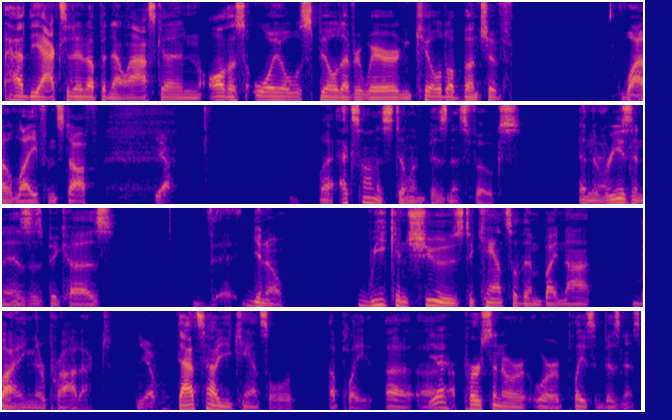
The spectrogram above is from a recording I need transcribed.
had the accident up in Alaska, and all this oil was spilled everywhere and killed a bunch of wildlife and stuff. Yeah. Well, Exxon is still in business, folks, and the reason is is because you know we can choose to cancel them by not buying their product Yep. that's how you cancel a place uh, a, Yeah. a person or or a place of business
